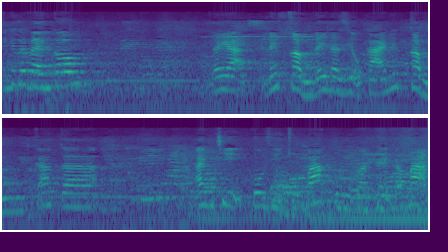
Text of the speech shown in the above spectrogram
Anh đưa cái về không? Đây ạ, nếp cẩm đây là rượu cái nếp cẩm các anh chị, cô dì, chú bác cùng toàn thể các bạn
